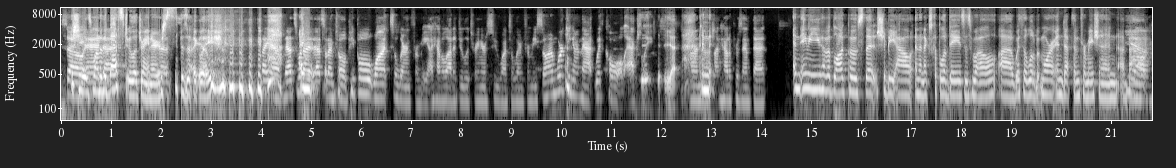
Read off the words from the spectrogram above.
So she is one of the uh, best doula trainers, yes, specifically. I am. That's what I, that's what I'm told. People want to learn from me. I have a lot of doula trainers who want to learn from me. So I'm working on that with Cole actually yeah. on, And- uh, on how to present that. And Amy, you have a blog post that should be out in the next couple of days as well, uh, with a little bit more in-depth information about yeah,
